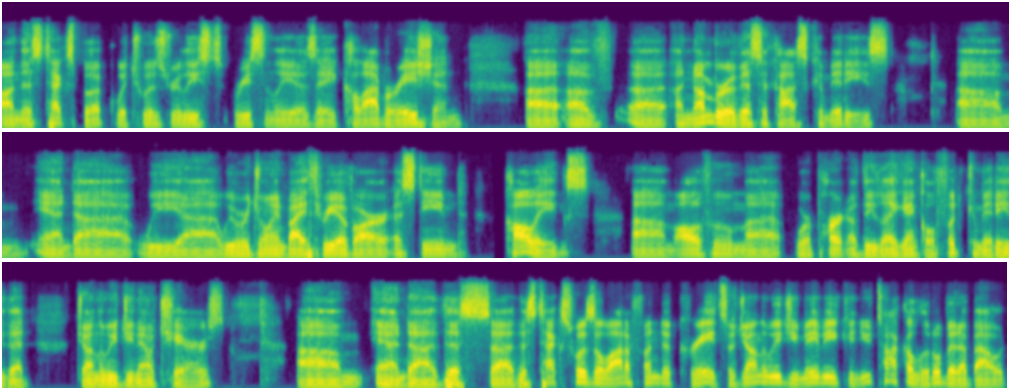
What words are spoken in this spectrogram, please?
on this textbook, which was released recently as a collaboration of a number of ISAKOS committees. Um, and uh, we uh, we were joined by three of our esteemed colleagues, um, all of whom uh, were part of the leg ankle foot committee that Gian Luigi now chairs. Um, and uh, this uh, this text was a lot of fun to create. So Gian Luigi, maybe can you talk a little bit about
